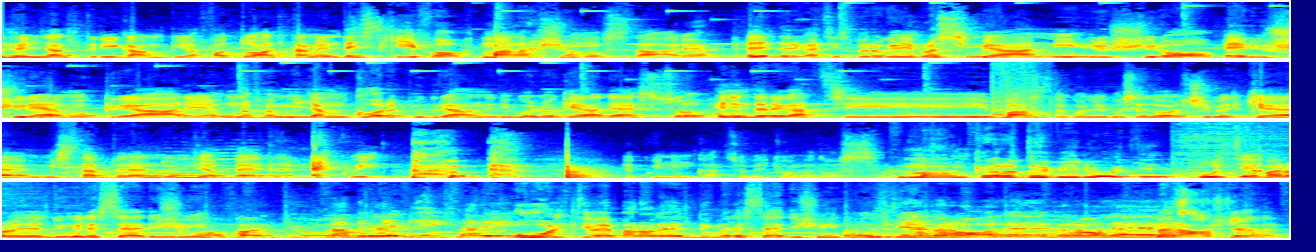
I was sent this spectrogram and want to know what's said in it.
negli altri campi ha fatto altamente schifo Ma lasciamo stare E niente ragazzi spero che nei prossimi anni riuscirò e riusciremo a creare una famiglia ancora più grande di quello che è adesso E niente ragazzi basta con le cose dolci perché mi sta avvenendo il diabete E quindi... Quindi un cazzo perché ho la tosse Mancano due minuti Ultime parole del 2016 Ma perché devi fare Ultime parole del 2016 ultime parole? Parole. Veloce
